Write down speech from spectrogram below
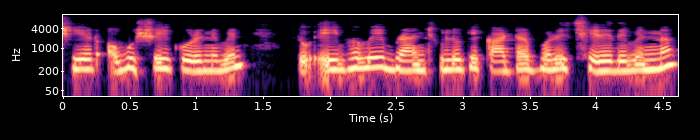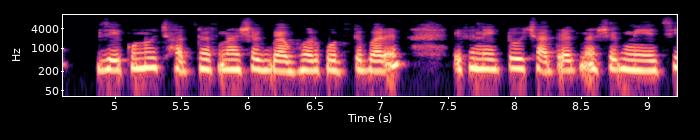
শেয়ার অবশ্যই করে নেবেন। তো এইভাবেই ব্রাঞ্চগুলোকে কাটার পরে ছেড়ে দেবেন না। যে কোনো ছত্রাকনাশক ব্যবহার করতে পারেন। এখানে একটু ছত্রাকনাশক নিয়েছি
